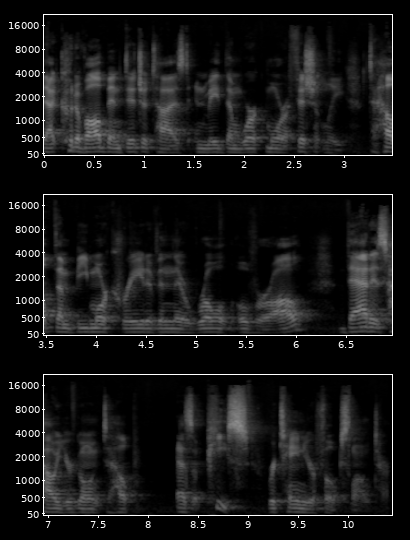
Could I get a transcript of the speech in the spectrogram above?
that could have all been digitized and made them work more efficiently to help them be more creative in their role overall. That is how you're going to help, as a piece, retain your folks long term.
